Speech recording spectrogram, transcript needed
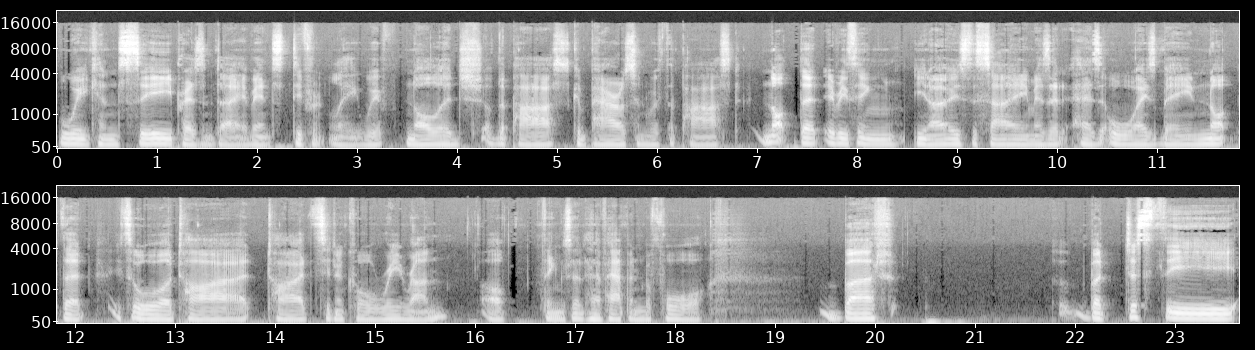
we can see present day events differently with knowledge of the past, comparison with the past. Not that everything, you know, is the same as it has always been, not that it's all a tired, tired, cynical rerun of things that have happened before. But but just the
